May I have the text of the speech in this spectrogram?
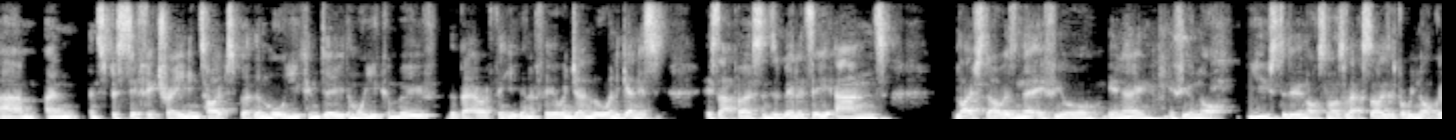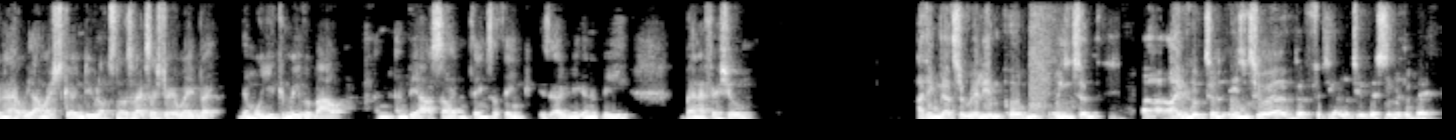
um, and, and specific training types. But the more you can do, the more you can move, the better I think you're going to feel in general. And again, it's it's that person's ability and lifestyle, isn't it? If you're you know if you're not used to doing lots and lots of exercise, it's probably not going to help you that much to go and do lots and lots of exercise straight away. But the more you can move about and, and be outside and things, I think is only going to be beneficial. I think that's a really important point, and uh, I've looked into uh, the physiology of this a little bit,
